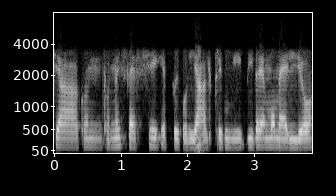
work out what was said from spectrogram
sia con, con, noi stessi che poi con gli altri, quindi vivremmo meglio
